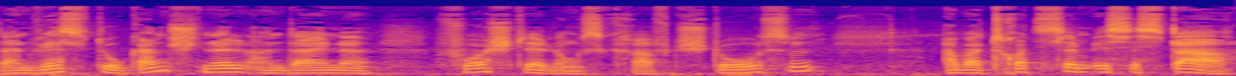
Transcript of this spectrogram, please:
dann wirst du ganz schnell an deine Vorstellungskraft stoßen, aber trotzdem ist es da.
